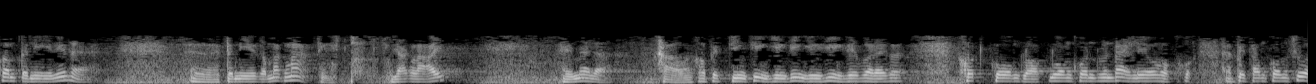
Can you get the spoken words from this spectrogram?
ความตนีนี่แหละเออตนีกับมากมากอยากหลาย เห็นไหมล่ะ ข่าวเขาไปจริงจริงจริงจริงจริงจริงเรียกว่าอะไรก็คดโกงหลอกลวงคนมันได้เร็วไปทำความชั่ว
